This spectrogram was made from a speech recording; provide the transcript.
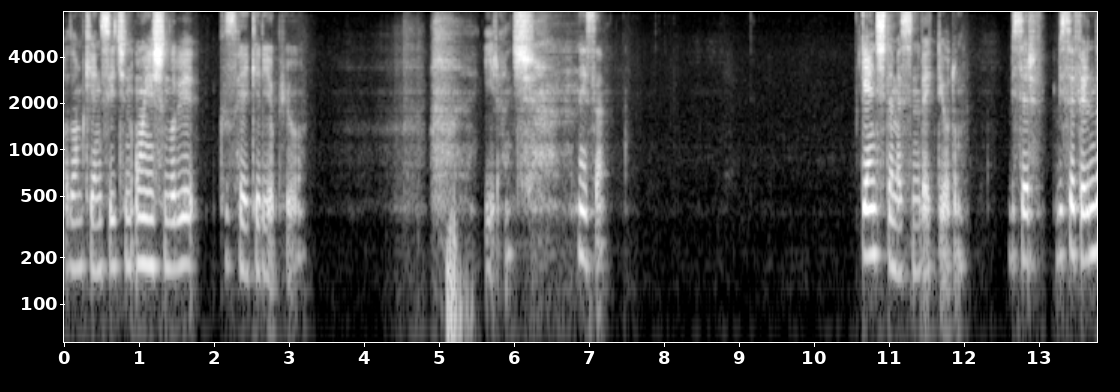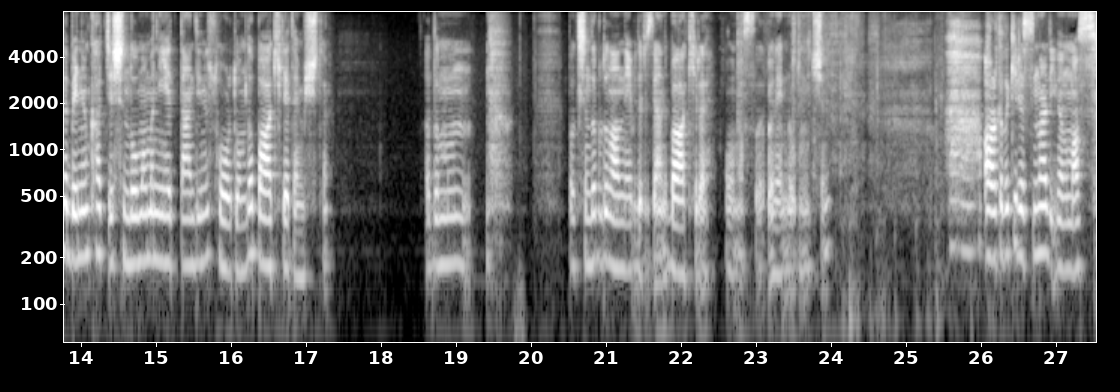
Adam kendisi için on yaşında bir kız heykeli yapıyor. İğrenç. Neyse. Genç demesini bekliyordum. Bir, sef bir seferinde benim kaç yaşında olmama niyetlendiğini sorduğumda bakire demişti. Adamın bakışında buradan anlayabiliriz yani bakire olması önemli onun için. Arkadaki resimler de inanılmaz.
